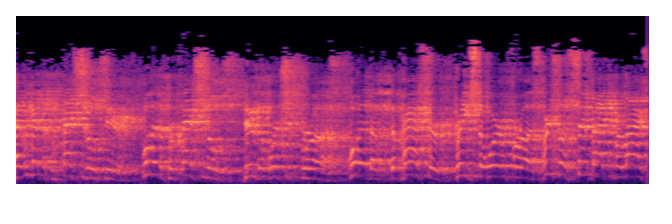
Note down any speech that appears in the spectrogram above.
Hey, we got the professionals here. We'll let the professionals do the worship for us. We'll let the, the pastor preach the word for us. We're just going to sit back and relax.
